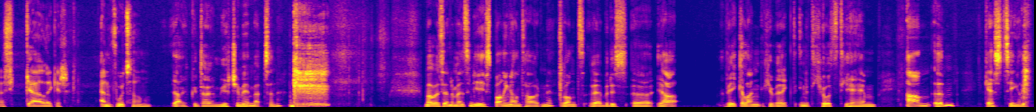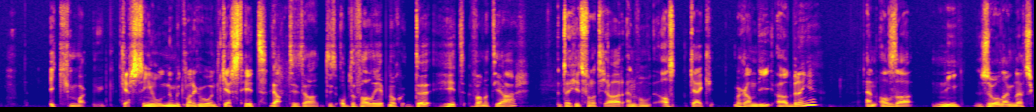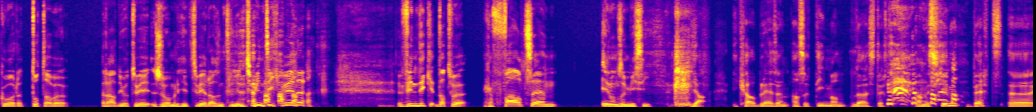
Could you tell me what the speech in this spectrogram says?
Dat is kei lekker. En voedzaam, hè? Ja, je kunt daar een muurtje mee metsen. Hè. maar we zijn de mensen die in spanning aan het houden. Hè. Want we hebben dus eh, ja, wekenlang gewerkt in het grootste geheim aan een kerstsingle. Ik mag kerstsingel, noem het maar gewoon kersthit. Ja, het is, dat. het is op de valreep nog de hit van het jaar. de hit van het jaar. En van, als, kijk, we gaan die uitbrengen. En als dat niet zo lang blijft scoren totdat we Radio 2 Zomerhit 2023 winnen, vind ik dat we gefaald zijn in onze missie. Ja, ik ga al blij zijn als er tien man luistert. Maar misschien, Bert, eh,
